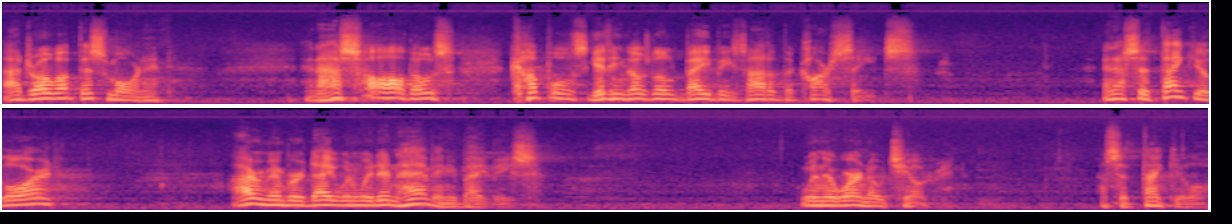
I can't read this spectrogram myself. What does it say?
I drove up this morning and I saw those couples getting those little babies out of the car seats. And I said, Thank you, Lord. I remember a day when we didn't have any babies, when there were no children. I said, Thank you, Lord.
